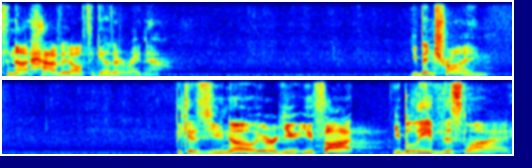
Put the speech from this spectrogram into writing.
to not have it all together right now. You've been trying because you know, or you, you thought, you believed this lie,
